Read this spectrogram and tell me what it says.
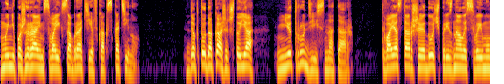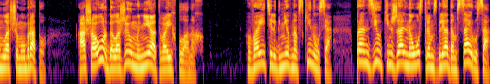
Мы не пожираем своих собратьев, как скотину. Да кто докажет, что я... Не трудись, Натар. Твоя старшая дочь призналась своему младшему брату, а Шаур доложил мне о твоих планах. Воитель гневно вскинулся, пронзил кинжально-острым взглядом Сайруса.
